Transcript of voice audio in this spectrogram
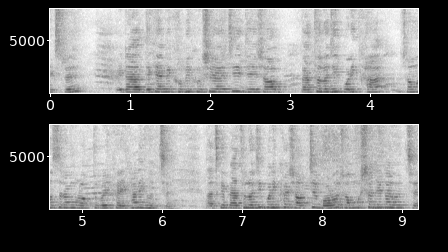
এক্স রে এটা দেখে আমি খুবই খুশি হয়েছি যে সব প্যাথোলজি পরীক্ষা, সমস্ত রকম রক্ত পরীক্ষা এখানেই হচ্ছে। আজকে প্যাথোলজি পরীক্ষায় সবচেয়ে বড় সমস্যা যেটা হচ্ছে,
